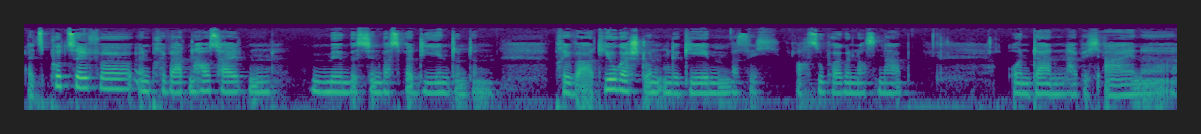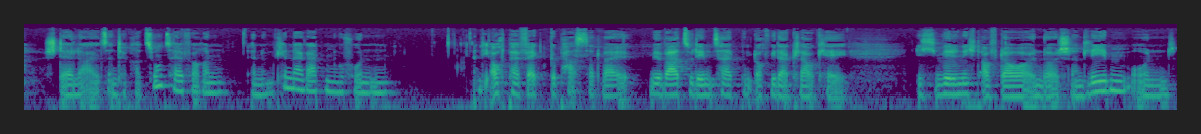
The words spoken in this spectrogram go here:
als Putzhilfe in privaten Haushalten mir ein bisschen was verdient und dann privat Yogastunden gegeben, was ich auch super genossen habe. Und dann habe ich eine Stelle als Integrationshelferin in einem Kindergarten gefunden, die auch perfekt gepasst hat, weil mir war zu dem Zeitpunkt auch wieder klar, okay, ich will nicht auf Dauer in Deutschland leben und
